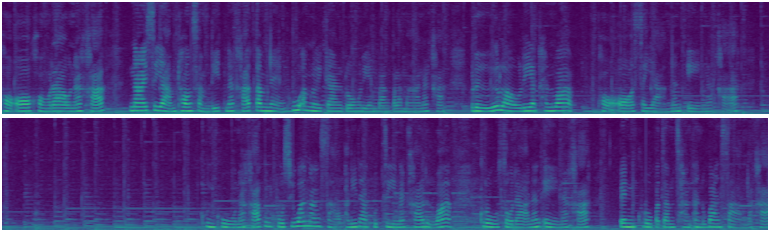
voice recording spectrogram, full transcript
ผออของเรานะคะ นายสยามทองสำริดนะคะตำแหน่งผู้อำนวยการโรงเรียนบางปลามานะคะ หรือเราเรียกท่านว่าผออสยามนั่นเองนะคะ คุณครูนะคะ คุณครูชื่อว่านางสาวพนิดาคุจีนะคะ หรือว่าครูโซดานั่นเองนะคะ เป็นครูประจำชั้นอนุบาล 3 นะคะ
